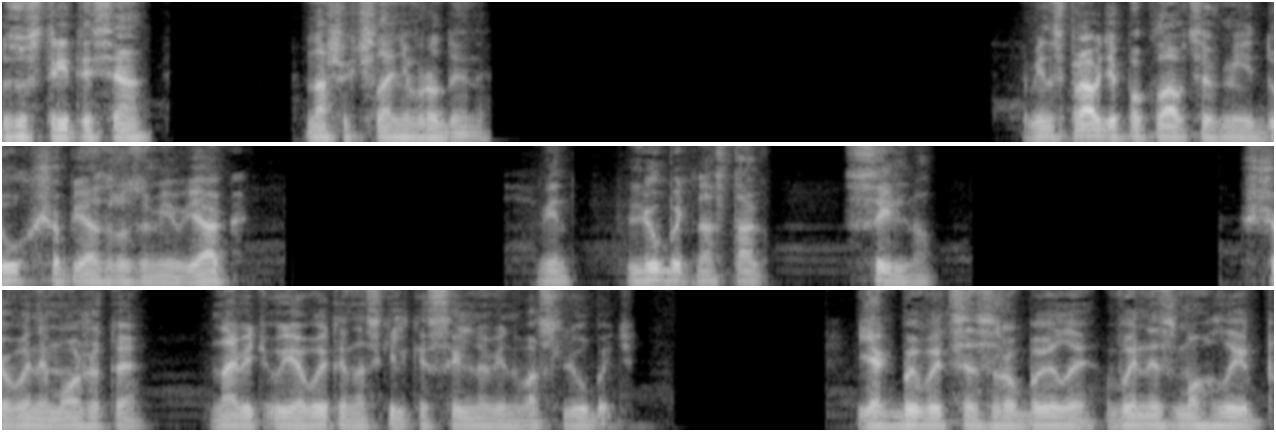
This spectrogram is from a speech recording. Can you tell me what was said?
зустрітися, наших членів родини. Він справді поклав це в мій дух, щоб я зрозумів, як він любить нас так сильно, що ви не можете навіть уявити, наскільки сильно він вас любить. Якби ви це зробили, ви не змогли б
